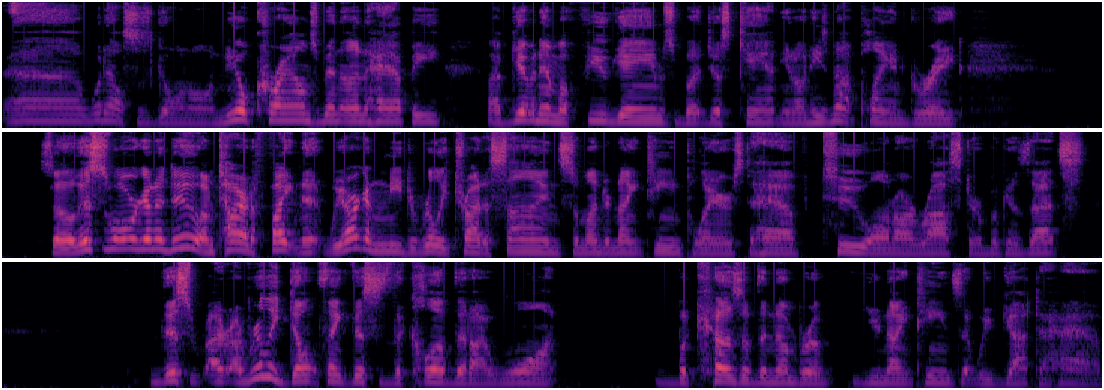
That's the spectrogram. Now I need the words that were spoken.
Uh, what else is going on? Neil Crown's been unhappy. I've given him a few games, but just can't, you know, and he's not playing great. So this is what we're going to do. I'm tired of fighting it. We are going to need to really try to sign some under 19 players to have two on our roster because that's this. I, I really don't think this is the club that I want because of the number of U19s that we've got to have.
